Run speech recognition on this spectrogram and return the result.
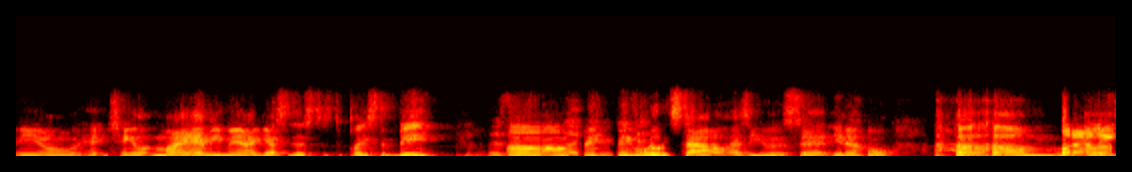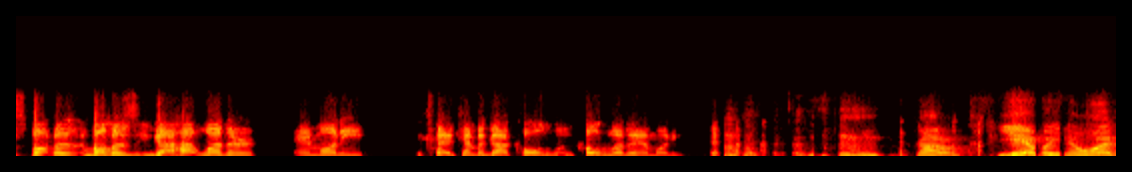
you know, hang- Miami, man. I guess this is the place to be. Um, big, big Willie style, as you have said. You know. um, But at uh, least Butler, Butler's got hot weather and money. Kemba got cold cold weather and money. Got him. Yeah, but you know what?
